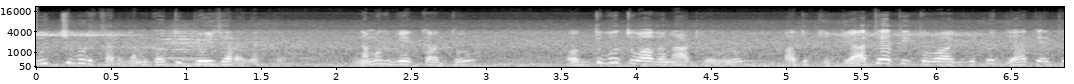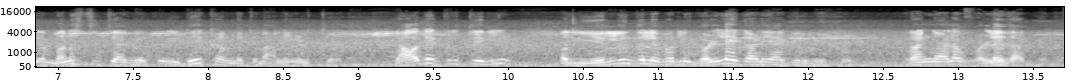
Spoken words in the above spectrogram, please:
ಮುಚ್ಚಿಬಿಡ್ತಾರೆ ನಮ್ಗೆ ಅದು ಬೇಜಾರಾಗುತ್ತೆ. ನಮಗೆ ಬೇಕಾದ್ದು ಅದ್ಭುತವಾದ ನಾಟಕಗಳು, ಅದಕ್ಕೆ ಜಾತ್ಯತೀತವಾಗಬೇಕು ಜಾತ್ಯತೀತ ಮನಸ್ಥಿತಿ ಆಗಬೇಕು. ಇದೇ ಕಾರಣಕ್ಕೆ ನಾನು ಹೇಳ್ತೇನೆ. ಯಾವುದೇ ಕೃತಿಯಲ್ಲಿ ಅದು ಎಲ್ಲಿಂದಲೇ ಬರಲಿ ಒಳ್ಳೆ ಗಾಳಿ ಆಗಿರಬೇಕು. ರಂಗಾಯಣ ಒಳ್ಳೆಯದಾಗಬೇಕು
